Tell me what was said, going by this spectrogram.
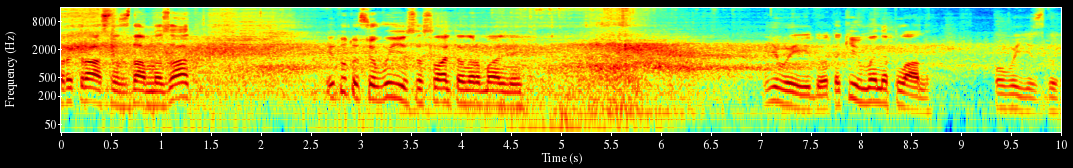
прекрасно здам назад. І тут ось виїзд асфальта нормальний. І виїду. Отакий в мене план по виїзду.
